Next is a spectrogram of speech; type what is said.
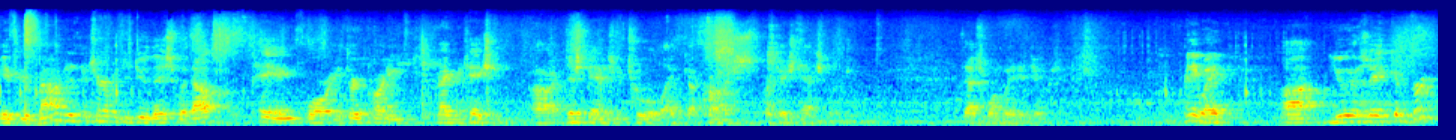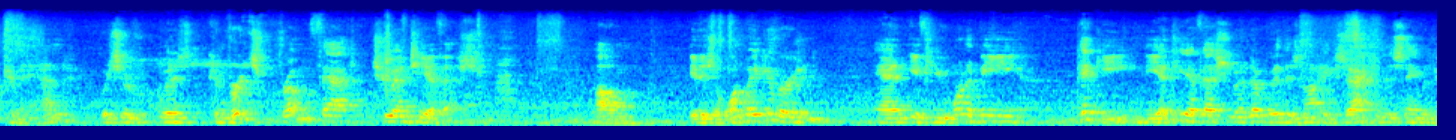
If you're bound and determined to do this without paying for a third-party fragmentation, uh, disk management tool like Acronis Partition Expert, that's one way to do it. Anyway, uh, use a convert command, which is, which converts from FAT to NTFS. Um, It is a one-way conversion, and if you want to be picky, the NTFS you end up with is not exactly the same as a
